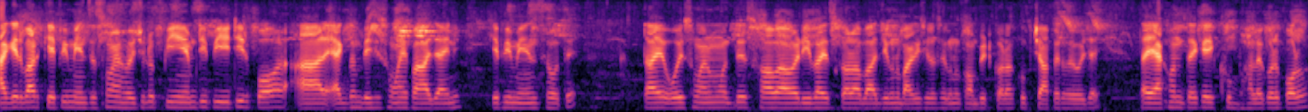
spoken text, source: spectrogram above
আগের বার কেপি মেন্সের সময় হয়েছিল। পিএমটি পিইটির পর আর একদম বেশি সময় পাওয়া যায়নি কেপি মেন্স হতে। তাই ওই সময়ের মধ্যে সব আবার রিভাইজ করা বা যেগুলো বাকি ছিল সেগুলো কমপ্লিট করা খুব চাপের হয়ে যায়। তাই এখন থেকেই খুব ভালো করে পড়ো,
